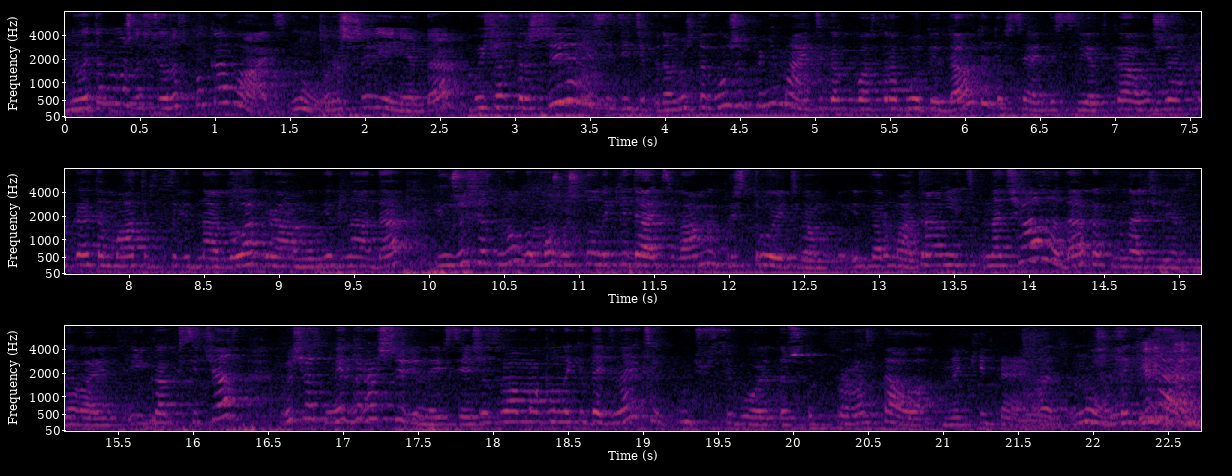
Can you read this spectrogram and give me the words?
Но это можно все распаковать, ну, расширением, да? Вы сейчас расширенно сидите, потому что вы уже понимаете, как у вас работает, да, вот эта вся эта сетка, уже какая-то матрица видна, голограмма видна, да, и уже сейчас много можно что накидать вам и пристроить вам информацию. Сравнить начало, да, как мы начали разговаривать, и как сейчас, вы сейчас мега расширенные все. Я сейчас вам могу накидать, знаете, кучу всего это, чтобы прорастало. Накидаем. А, Ну, накидаем.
